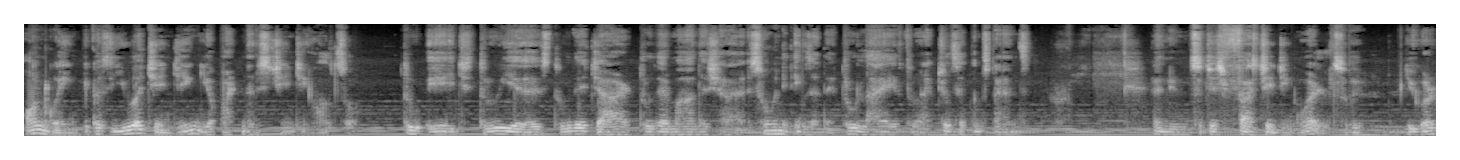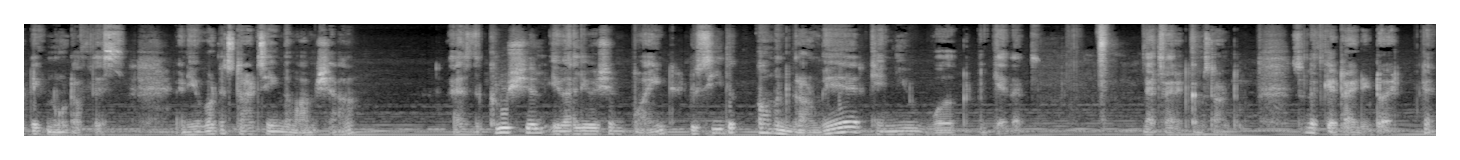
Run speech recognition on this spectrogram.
Ongoing because you are changing, your partner is changing also. Through age, through years, through their chart, through their Mahadasha, so many things are there. Through life, through actual circumstance, and in such a fast changing world. So you got to take note of this, and you got to start seeing the Navamsha as the crucial evaluation point to see the common ground. Where can you work together? That's where it comes down to. So let's get right into it. Okay.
